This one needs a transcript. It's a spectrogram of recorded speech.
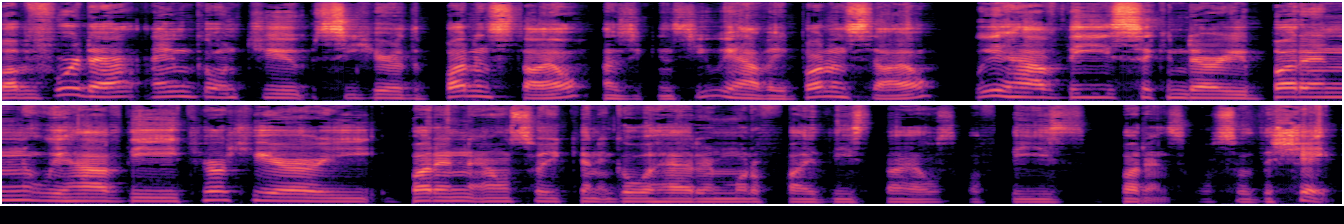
But before that, I'm going to see here the button style. As you can see, we have a button style. We have the secondary button, we have the tertiary button, and also you can go ahead and modify these styles of these buttons, also the shape.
